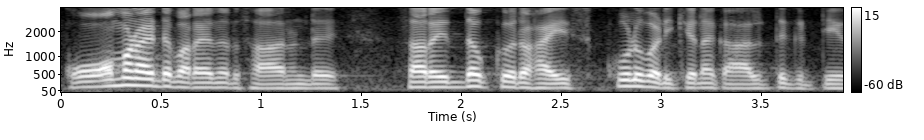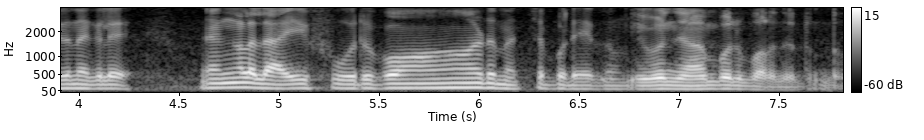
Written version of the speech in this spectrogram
കോമൺ ആയിട്ട് പറയുന്നൊരു സാറുണ്ട് സാർ ഇതൊക്കെ ഒരു ഹൈസ്കൂൾ പഠിക്കുന്ന കാലത്ത് കിട്ടിയിരുന്നെങ്കിൽ ഞങ്ങളെ ലൈഫ് ഒരുപാട് മെച്ചപ്പെടുമായിരുന്നു ഇവൻ ഞാൻ പോലും പറഞ്ഞിട്ടുണ്ട്.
